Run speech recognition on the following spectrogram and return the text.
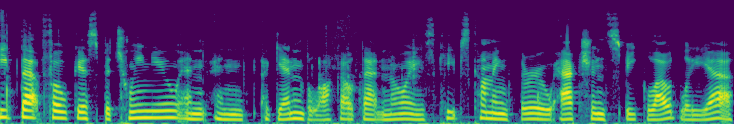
keep that focus between you and, and again, block out that noise. Keeps coming through. Actions speak loudly. Yeah.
